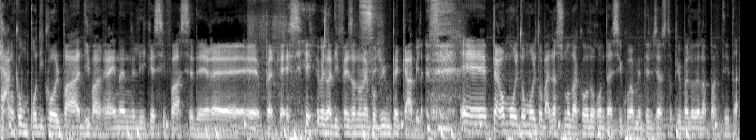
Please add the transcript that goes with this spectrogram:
c'è anche un po' di colpa di Van Renen lì che si fa sedere eh, perché sì, la difesa non è proprio impeccabile. Eh, però molto molto bella sono d'accordo con te sicuramente il gesto più bello della partita.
